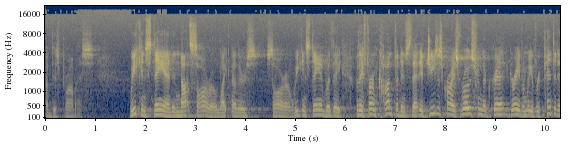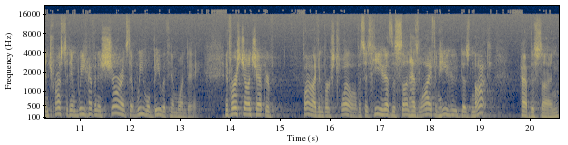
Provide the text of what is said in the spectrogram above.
of this promise. We can stand and not sorrow like others sorrow. We can stand with a, with a firm confidence that if Jesus Christ rose from the grave and we have repented and trusted Him, we have an assurance that we will be with Him one day. In 1 John chapter 5 and verse 12, it says, He who has the Son has life, and he who does not have the Son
